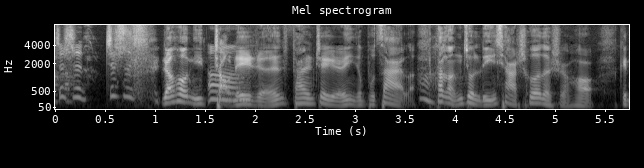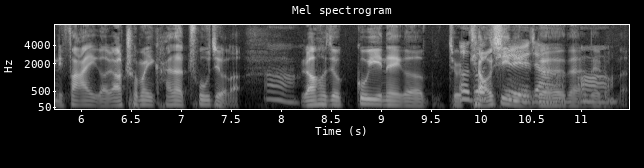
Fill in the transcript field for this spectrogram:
就是就是然后你找嗯这人，发现这个人已经不在了，他可能就临下车的时候给你发一个，然后车门一开他出去了，嗯。然后就故意那个就是调戏你，对对对，哦那种的。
